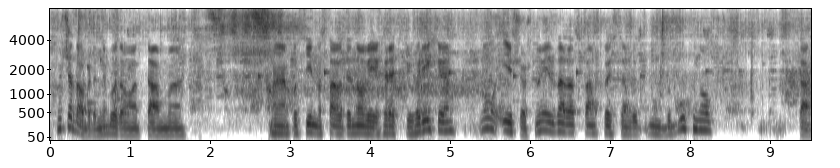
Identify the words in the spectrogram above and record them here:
Хоча добре, не будемо там. Постійно ставити нові грецькі горіхи. Ну і що ж, ну і зараз там хтось там ну, вибухнув. Так,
